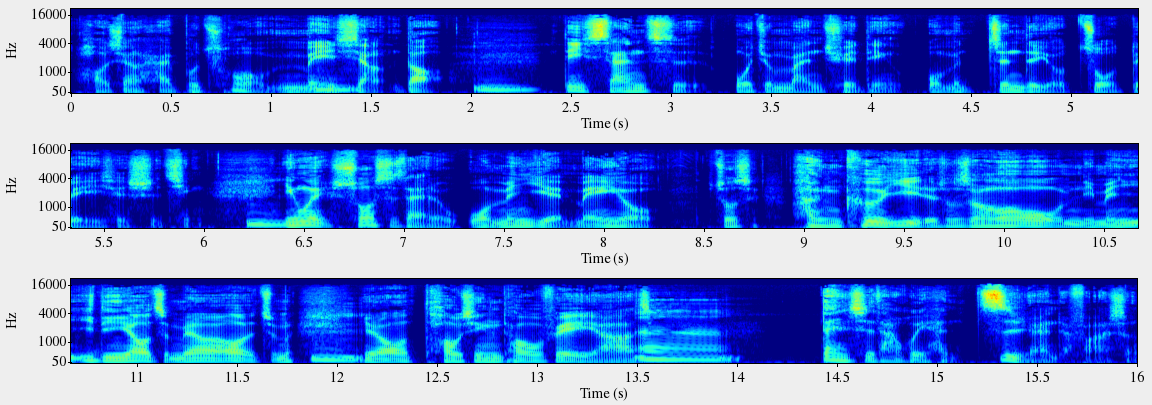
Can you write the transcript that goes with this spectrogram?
好像还不错，没想到。嗯。第三次我就蛮确定，我们真的有做对一些事情。嗯。因为说实在的，我们也没有说是很刻意的说说哦，你们一定要怎么样哦，怎么嗯要掏心掏肺啊，嗯，但是它会很自然的发生。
